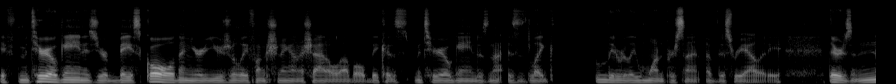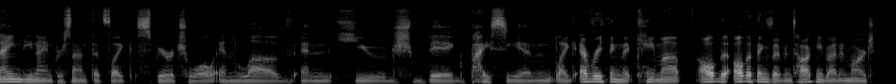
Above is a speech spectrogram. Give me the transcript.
if material gain is your base goal, then you're usually functioning on a shadow level because material gain does not is like literally 1% of this reality. There's 99% that's like spiritual and love and huge, big Piscean, like everything that came up, all the all the things I've been talking about in March,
